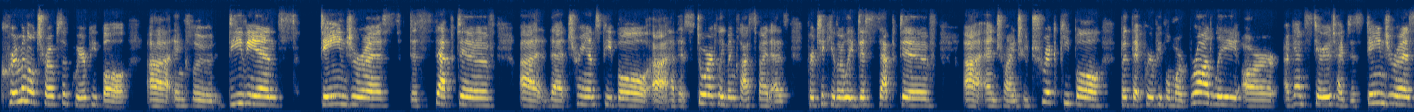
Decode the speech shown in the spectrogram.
criminal tropes of queer people uh, include deviance, dangerous, deceptive, uh, that trans people uh, have historically been classified as particularly deceptive uh, and trying to trick people, but that queer people more broadly are, again, stereotypes as dangerous.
